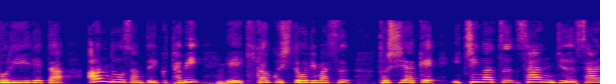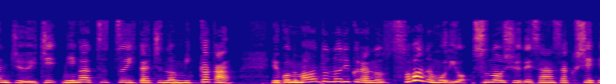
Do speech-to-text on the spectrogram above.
取り入れた安藤さんと行く旅、えー企画しております。年明け1月3031月1日の3日間、えーこのマウント乗鞍のそばの森をスノーシューで散策し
